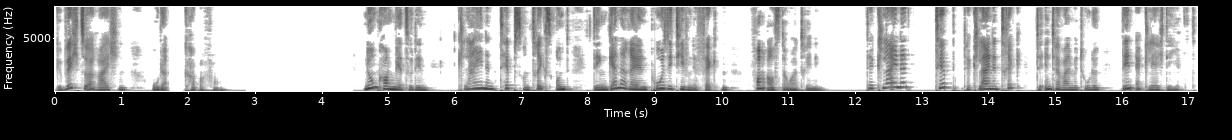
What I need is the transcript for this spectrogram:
Gewicht zu erreichen oder Körperform. Nun kommen wir zu den kleinen Tipps und Tricks und den generellen positiven Effekten vom Ausdauertraining. Der kleine Tipp, der kleine Trick der Intervallmethode, den erkläre ich dir jetzt.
